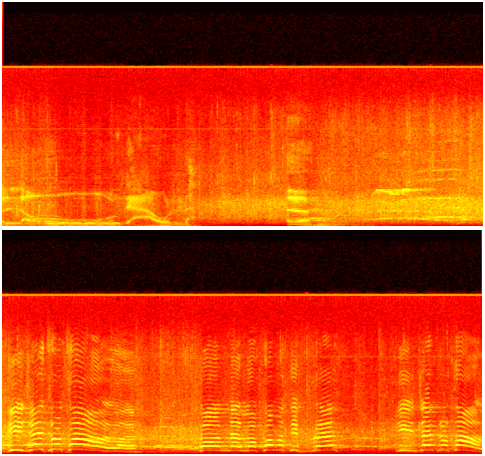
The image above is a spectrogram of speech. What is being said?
Slow down. Uh. I Jetro Tal con Locomotive Breath, i Jetro Tal.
